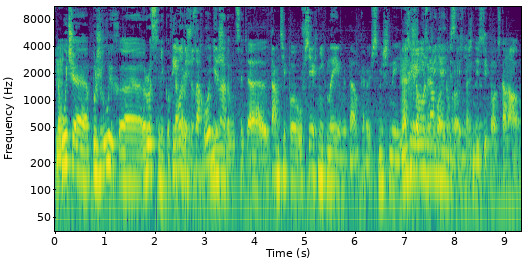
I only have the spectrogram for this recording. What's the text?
Ну, Куча пожилых э, родственников, Ты вот еще заходишь, не надо вот с этим. Э, Там, типа, у всех никнеймы там, короче, смешные. ну, это еще можно менять недоработка просто, бесконечно. действительно, вот с каналом.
